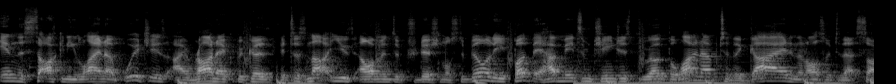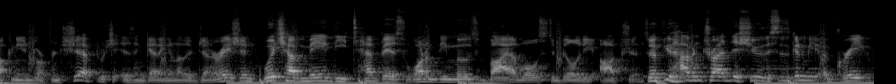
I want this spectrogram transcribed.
in the Saucony lineup, which is ironic because it does not use elements of traditional stability, but they have made some changes throughout the lineup to the guide and then also to that Saucony Endorphin Shift, which isn't getting another generation, which have made the Tempus one of the most viable stability options. So if you haven't tried this shoe, this is gonna be a great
